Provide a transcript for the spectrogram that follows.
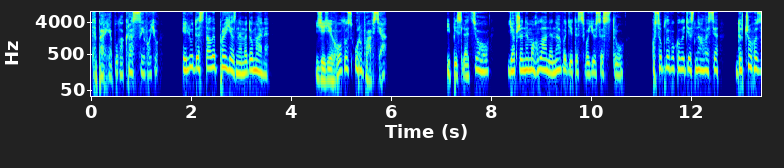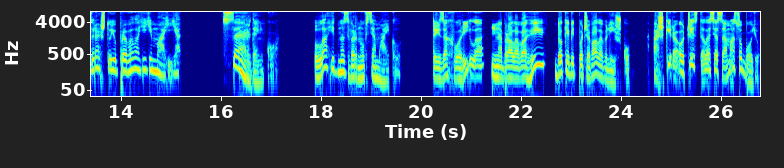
Тепер я була красивою, і люди стали приязними до мене. Її голос урвався. І після цього я вже не могла ненавидіти свою сестру, особливо коли дізналася, до чого зрештою привела її магія. Серденько. Лагідно звернувся Майкл. Ти захворіла і набрала ваги, доки відпочивала в ліжку, а шкіра очистилася сама собою,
